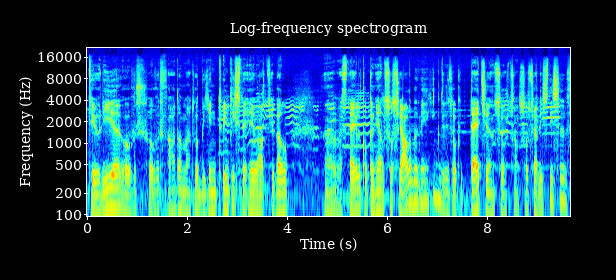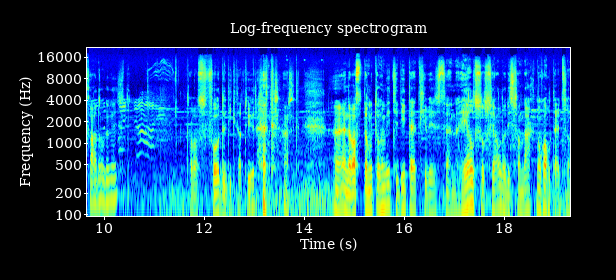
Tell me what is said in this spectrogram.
theorieën over, over Fado, maar tot begin 20e eeuw had je wel, uh, was het eigenlijk ook een heel sociale beweging. Er is ook een tijdje een soort van socialistische Fado geweest. Dat was voor de dictatuur, uiteraard. Uh, en dat, was, dat moet toch een beetje die tijd geweest zijn. Heel sociaal, dat is vandaag nog altijd zo.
